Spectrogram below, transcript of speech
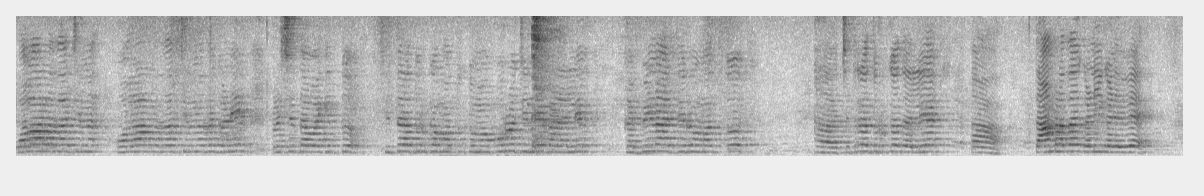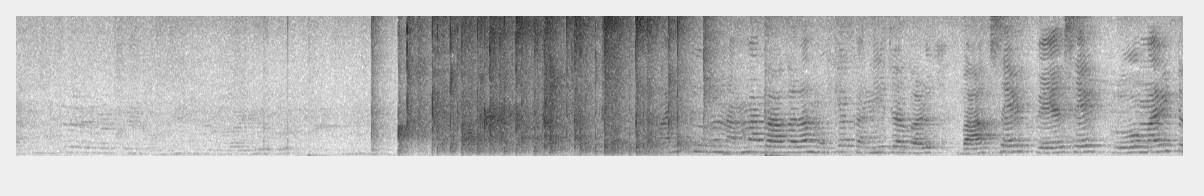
ಕೋಲಾರದ ಚಿನ್ನ ಕೋಲಾರದ ಚಿನ್ನದ ಗಣಿ ಪ್ರಸಿದ್ಧವಾಗಿತ್ತು. ಚಿತ್ರದುರ್ಗ ಮತ್ತು ತುಮಕೂರು ಜಿಲ್ಲೆಗಳಲ್ಲಿ ಕಬ್ಬಿಣ ಅದಿರು ಮತ್ತು ಚಿತ್ರದುರ್ಗದಲ್ಲಿ ತಾಮ್ರದ ಗಣಿಗಳಿವೆ. ನಮ್ಮ ಭಾಗದ ಮುಖ್ಯ ಖನಿಜಗಳು ಬಾಕ್ಸೈಟ್ ಪೇಸೈಟ್ ಕ್ರೋಮೈಟ್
